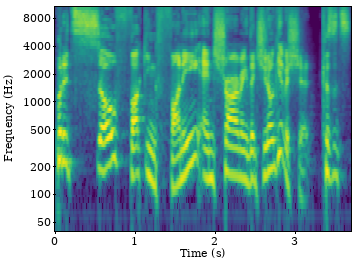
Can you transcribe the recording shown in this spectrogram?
but it's so fucking funny and charming that you don't give a shit because it's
